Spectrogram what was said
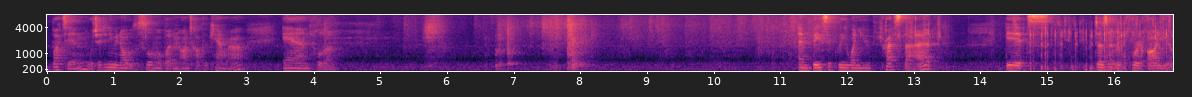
button, which I didn't even know it was a slow-mo button on top of the camera. And hold on. Basically when you press that, it doesn't record audio.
